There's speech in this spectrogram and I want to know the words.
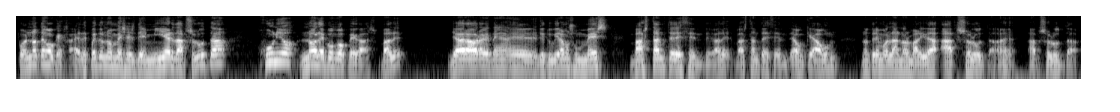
pues no tengo queja, ¿eh? Después de unos meses de mierda absoluta, junio no le pongo pegas, ¿vale? Ya era hora que, eh, que tuviéramos un mes bastante decente, ¿vale? Bastante decente, aunque aún no tenemos la normalidad absoluta, ¿eh? Absoluta.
